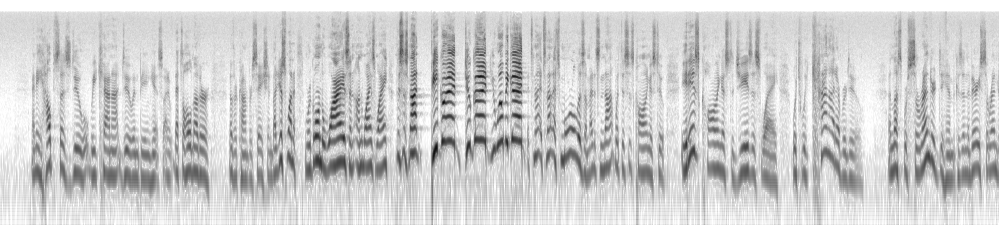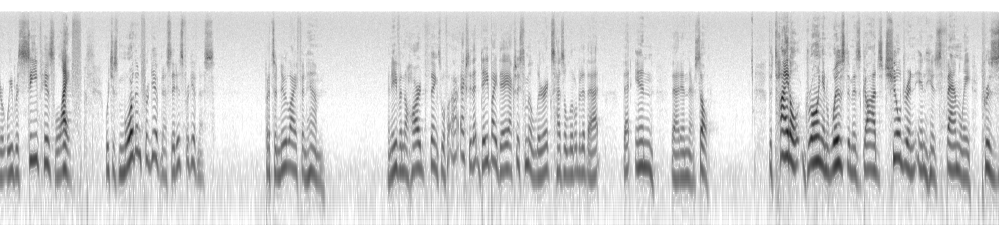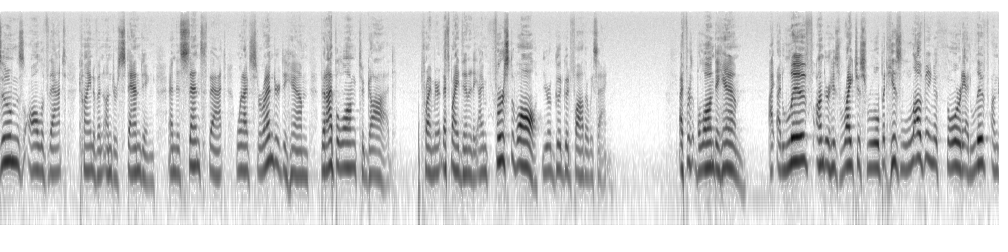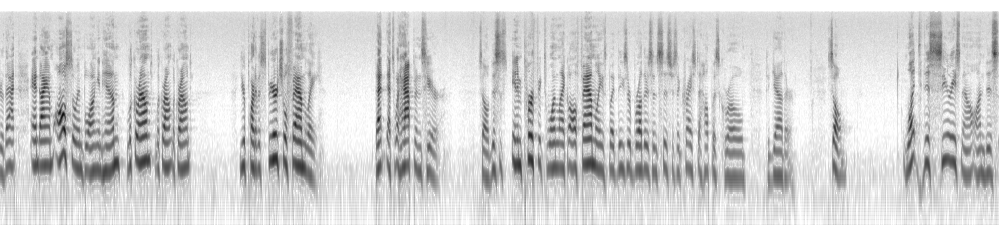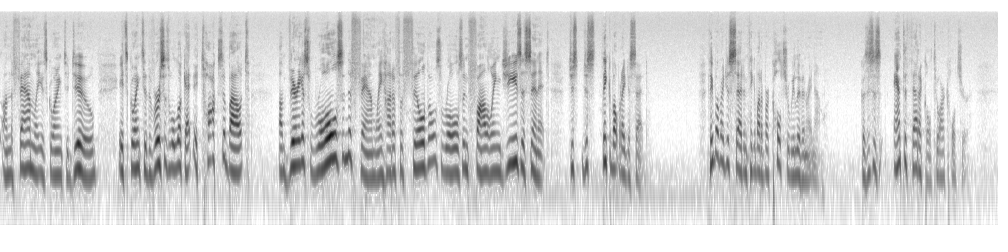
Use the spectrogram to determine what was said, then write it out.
And He helps us do what we cannot do in being His. So I, that's a whole other another conversation. But I just want to, we're going the wise and unwise way. This is not be good, do good, you will be good. It's not, it's not, that's moralism, and it's not what this is calling us to. It is calling us to Jesus' way, which we cannot ever do unless we're surrendered to Him, because in the very surrender, we receive His life, which is more than forgiveness. It is forgiveness, but it's a new life in Him. And even the hard things, well, actually, that day by day, actually, some of the lyrics has a little bit of that, that in that in there. So, the title, Growing in Wisdom, is God's children in his family, presumes all of that kind of an understanding and the sense that when I've surrendered to him, that I belong to God. Primary, that's my identity. I'm first of all, you're a good, good father, we sang. I first belong to him. I, I, live under his righteous rule, but his loving authority, I live under that. And I am also in belonging to him. Look around, look around, look around. You're part of a spiritual family. That, that's what happens here. So this is an imperfect one like all families, but these are brothers and sisters in Christ to help us grow together. So what this series now on this on the family is going to do, it's going to the verses we'll look at, it talks about um, various roles in the family, how to fulfill those roles in following Jesus in it. Just, just think about what I just said. Think about what I just said and think about our culture we live in right now. Because this is antithetical to our culture.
